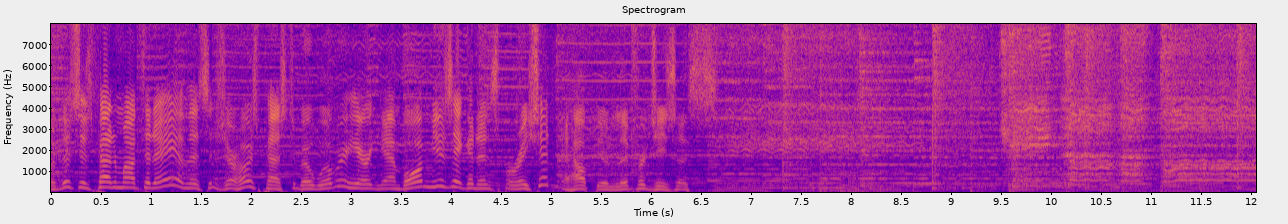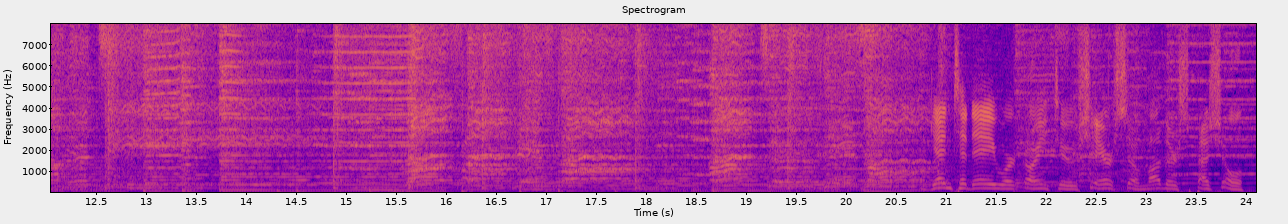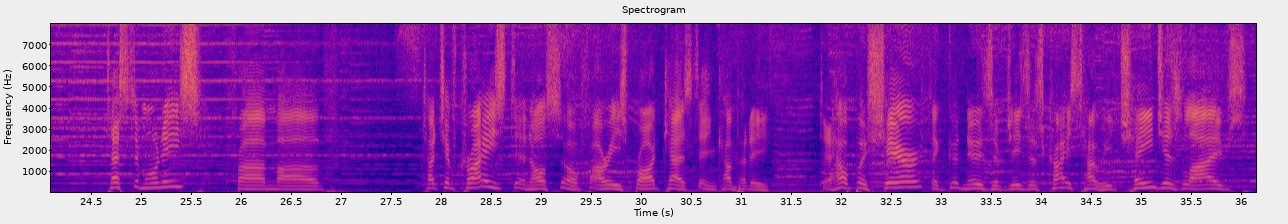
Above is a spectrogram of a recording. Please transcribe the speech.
Well, this is Panama Today, and this is your host, Pastor Bill Wilbur, here at Gamboa. Music and Inspiration to help you live for Jesus. Again, today we're going to share some other special testimonies from uh, Touch of Christ and also Far East Broadcasting Company to help us share the good news of Jesus Christ, how he changes lives.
